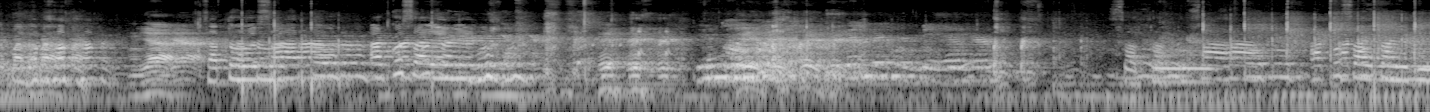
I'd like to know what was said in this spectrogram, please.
Cepat, cepat. Cepat. Ya. Satu satu, aku sayang ibu. Satu satu, aku sayang ibu.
